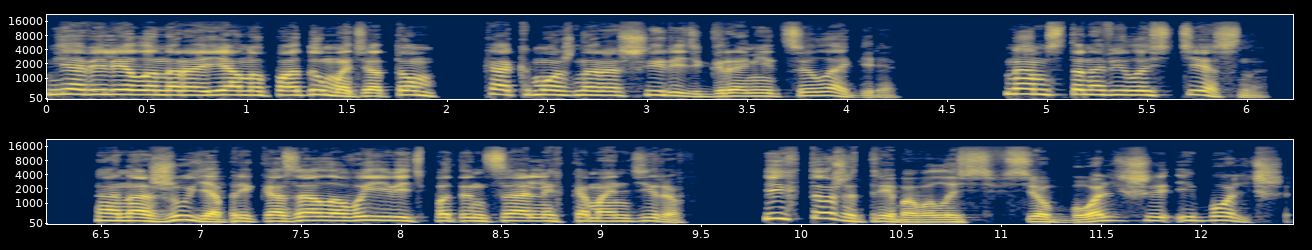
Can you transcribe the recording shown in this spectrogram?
Я велела Нараяну подумать о том, как можно расширить границы лагеря. Нам становилось тесно, а ножу я приказала выявить потенциальных командиров. Их тоже требовалось все больше и больше.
